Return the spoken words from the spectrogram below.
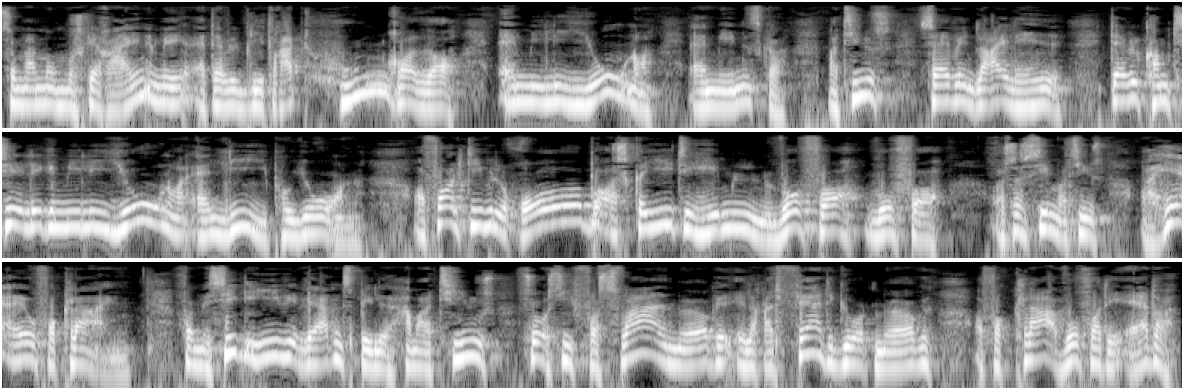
Så man må måske regne med, at der vil blive dræbt hundreder af millioner af mennesker. Martinus sagde ved en lejlighed, der vil komme til at ligge millioner af lig på jorden. Og folk de vil råbe og skrige til himlen, hvorfor, hvorfor? Og så siger Martinus, og her er jo forklaringen. For med sit evige verdensbillede har Martinus så at sige forsvaret mørket eller retfærdiggjort mørket og forklaret, hvorfor det er der.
